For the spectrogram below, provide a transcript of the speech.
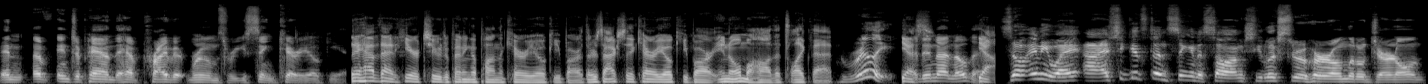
And uh, in Japan, they have private rooms where you sing karaoke in. They have that here too, depending upon the karaoke bar. There's actually a karaoke bar in Omaha that's like that. Really? Yes. I did not know that. Yeah. So anyway, uh, as she gets done singing a song, she looks through her own little journal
